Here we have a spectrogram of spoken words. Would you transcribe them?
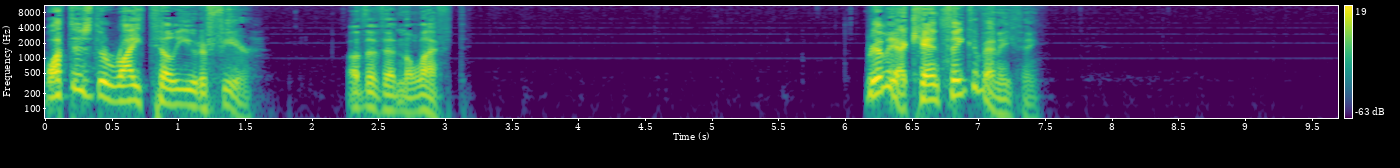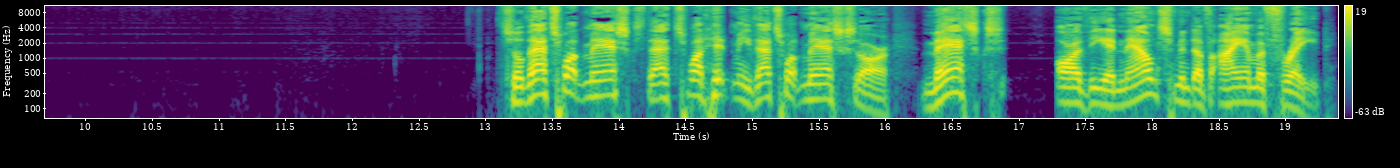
What does the right tell you to fear other than the left? Really, I can't think of anything. So that's what masks, that's what hit me. That's what masks are. Masks are the announcement of I am afraid.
